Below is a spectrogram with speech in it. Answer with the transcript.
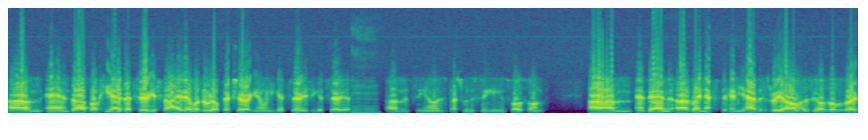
Um, and uh, but he has that serious side. It was a real picture. You know, when you get serious, you get serious. Mm-hmm. Um, it's, you know, especially when the singing and slow songs. Um, and then uh, right next to him, you have Israel, Israel Zolberg,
